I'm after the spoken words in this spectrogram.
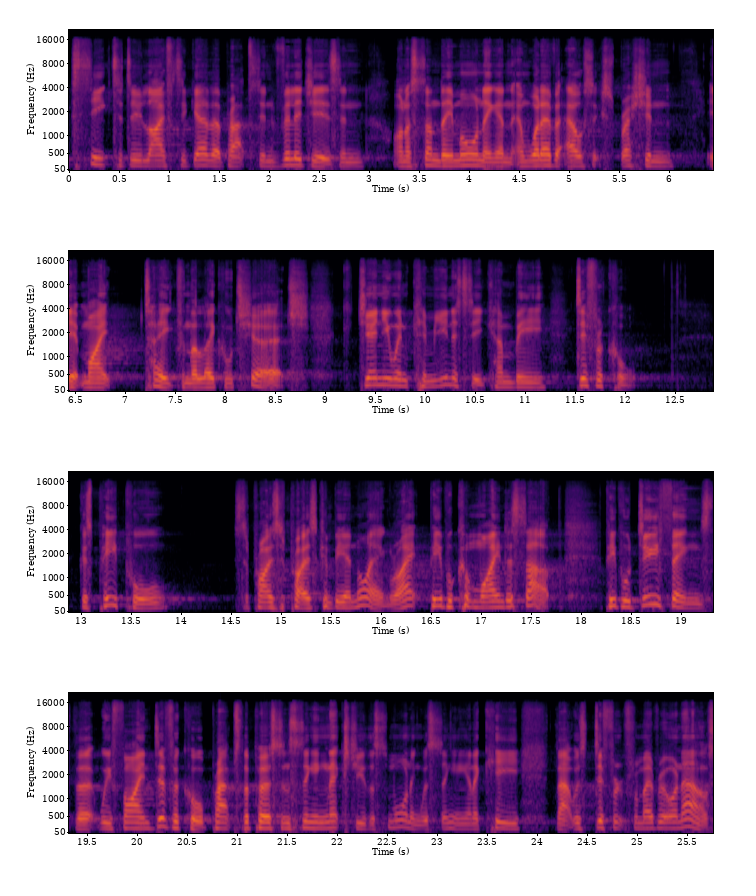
seek to do life together, perhaps in villages and on a Sunday morning and, and whatever else expression it might take from the local church, genuine community can be difficult. Because people, surprise, surprise, can be annoying, right? People can wind us up. People do things that we find difficult. Perhaps the person singing next to you this morning was singing in a key that was different from everyone else,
